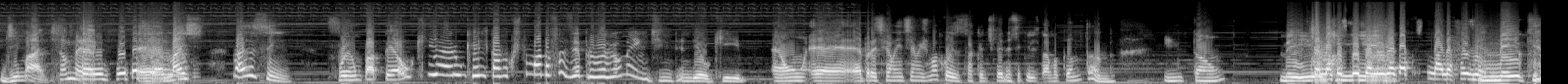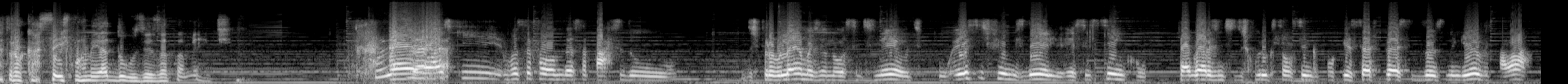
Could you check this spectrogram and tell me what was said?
demais. Também. Um É, mas, mas assim, foi um papel que era o que ele estava acostumado a fazer, provavelmente, entendeu? Que é, um, é, é praticamente a mesma coisa, só que a diferença é que ele estava cantando. Então, meio Que é uma coisa que ele também já que. tá acostumado a fazer. Meio que ia trocar seis por meia dúzia, exatamente. É, é. eu acho que você falando dessa parte do, dos problemas do Noah Centineo, tipo, esses filmes dele, esses cinco, que agora a gente descobriu que são cinco porque se FPS 18 ninguém ouviu falar,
